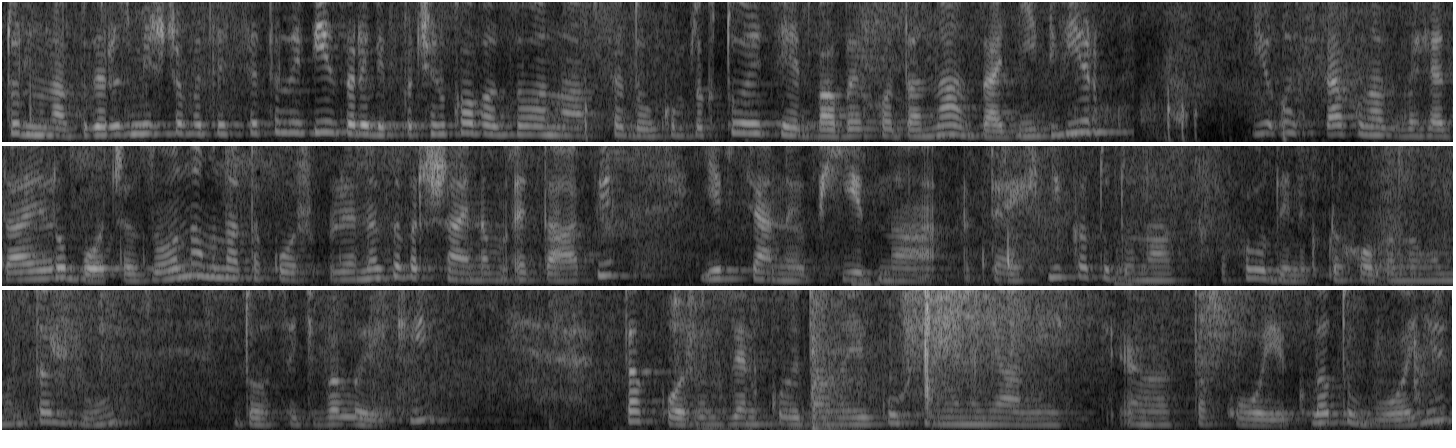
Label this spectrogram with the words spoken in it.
Тут у нас буде розміщуватися телевізори, відпочинкова зона, все доукомплектується, є два виходи на задній двір. І ось так у нас виглядає робоча зона. Вона також вже на завершальному етапі. Є вся необхідна техніка. Тут у нас холодильник прихованого монтажу, досить великий. Також родзинкою даної кухні є наявність е, такої кладової,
